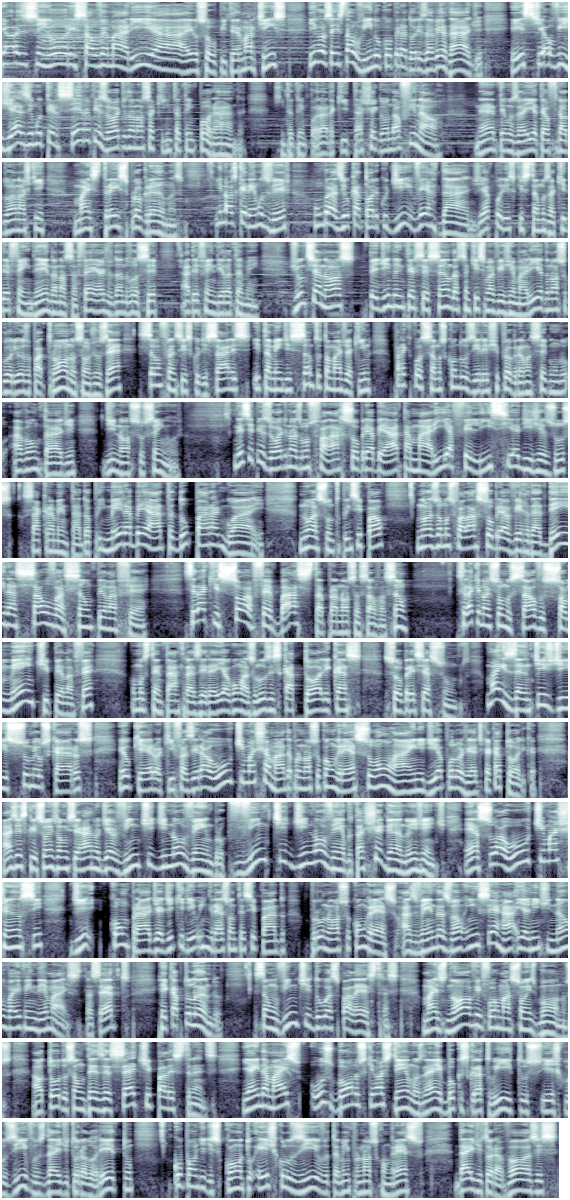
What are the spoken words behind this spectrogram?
Senhoras e senhores, salve Maria! Eu sou o Peter Martins e você está ouvindo o Cooperadores da Verdade. Este é o 23 episódio da nossa quinta temporada. Quinta temporada que está chegando ao final, né? Temos aí até o final do ano, acho que mais três programas. E nós queremos ver um Brasil católico de verdade. É por isso que estamos aqui defendendo a nossa fé e ajudando você a defendê-la também. Junte-se a nós pedindo a intercessão da Santíssima Virgem Maria, do nosso glorioso patrono São José, São Francisco de Sales e também de Santo Tomás de Aquino, para que possamos conduzir este programa segundo a vontade de nosso Senhor. Nesse episódio, nós vamos falar sobre a Beata Maria Felícia de Jesus Sacramentado, a primeira Beata do Paraguai. No assunto principal, nós vamos falar sobre a verdadeira salvação pela fé. Será que só a fé basta para nossa salvação? Será que nós somos salvos somente pela fé? Vamos tentar trazer aí algumas luzes católicas sobre esse assunto. Mas antes disso, meus caros, eu quero aqui fazer a última chamada para o nosso congresso online de apologética católica. As inscrições vão encerrar no dia 20 de novembro. 20 de novembro, tá chegando, hein, gente? É a sua última chance de comprar, de adquirir o ingresso antecipado para o nosso congresso. As vendas vão encerrar e a gente não vai vender mais, tá certo? Recapitulando. São 22 palestras, mais 9 formações bônus. Ao todo são 17 palestrantes. E ainda mais os bônus que nós temos, né? E-books gratuitos e exclusivos da editora Loreto, cupom de desconto exclusivo também para o nosso congresso da editora Vozes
